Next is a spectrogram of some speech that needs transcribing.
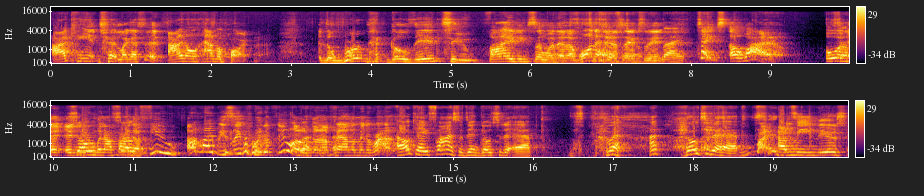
I can't. Like I said, I don't have a partner. The work that goes into finding someone that I want to have sex with Right. takes a while. Or So- and, and so- then when I find so- a few, I might be sleeping with a few of them because I found them in the row. Okay, fine. So then go to the app. go to the app. Right. I mean, there's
